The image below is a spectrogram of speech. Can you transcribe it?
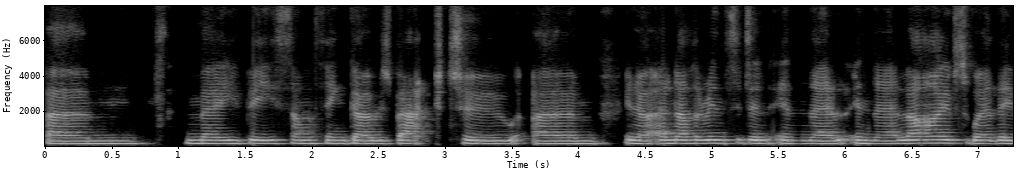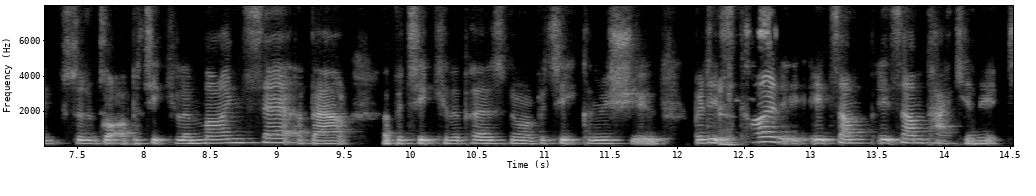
Um, maybe something goes back to um, you know another incident in their in their lives where they've sort of got a particular mindset about a particular person or a particular issue. But it's Yes. kind of it's un, it's unpacking it.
